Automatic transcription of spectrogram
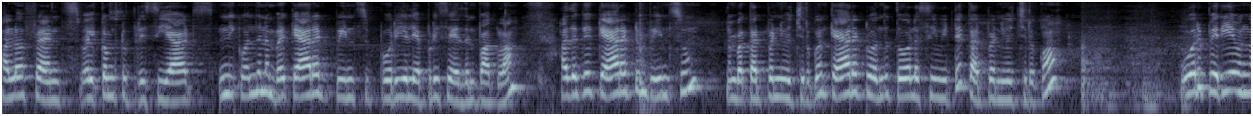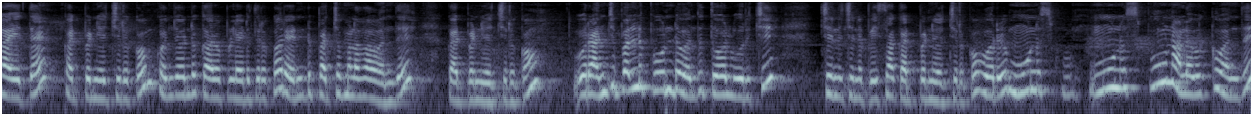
ஹலோ ஃப்ரெண்ட்ஸ் வெல்கம் டு பிரிசி ஆர்ட்ஸ் இன்றைக்கி வந்து நம்ம கேரட் பீன்ஸ் பொரியல் எப்படி செய்யறதுன்னு பார்க்கலாம். அதுக்கு கேரட்டும் பீன்ஸும் நம்ம கட் பண்ணி வச்சுருக்கோம். கேரட் வந்து தோலை சீவிட்டு கட் பண்ணி வச்சுருக்கோம். ஒரு பெரிய வெங்காயத்தை கட் பண்ணி வச்சுருக்கோம். கொஞ்சோண்டு கருவேப்பிலை எடுத்துருக்கோம். ரெண்டு பச்சை மிளகாய் வந்து கட் பண்ணி வச்சுருக்கோம். ஒரு அஞ்சு பல் பூண்டு வந்து தோல் உரித்து சின்ன சின்ன பீஸாக கட் பண்ணி வச்சுருக்கோம். ஒரு மூணு ஸ்பூ மூணு ஸ்பூன் அளவுக்கு வந்து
